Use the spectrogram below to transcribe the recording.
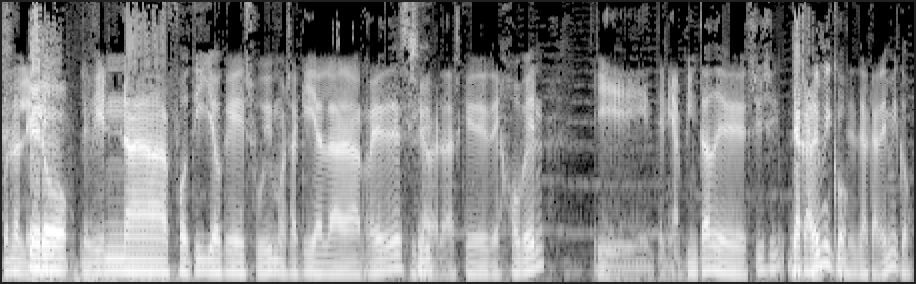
Bueno, le, Pero- vi, le vi en una fotillo que subimos aquí a las redes y Sí. la verdad es que de joven y tenía pinta de... Sí, sí. ¿De académico? De, de académico.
